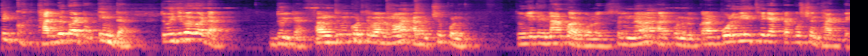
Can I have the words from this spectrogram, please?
ঠিক থাকবে কয়টা? তিনটা। তুমি দিবে কয়টা? দুইটা। তাহলে তুমি করতে পারো নয় আর হচ্ছে পনেরো। তুমি যদি না পারো কোনো কিছু নয় আর পনেরো। কারণ পরিমিতি থেকে একটা কোশ্চেন থাকবে।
